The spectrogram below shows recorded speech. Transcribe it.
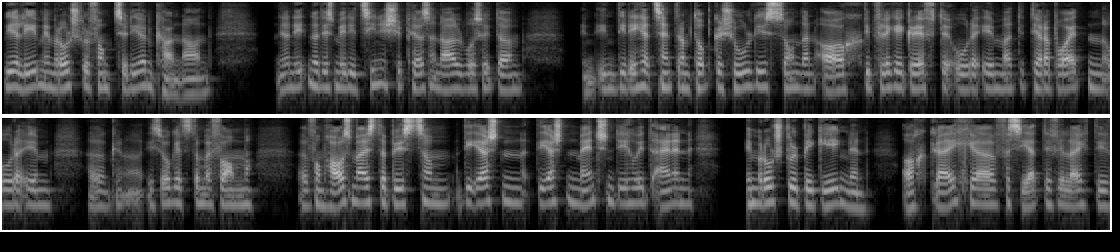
wie ein Leben im Rollstuhl funktionieren kann. Und ja, nicht nur das medizinische Personal, was halt in, in die Reha-Zentren top geschult ist, sondern auch die Pflegekräfte oder eben die Therapeuten oder eben, äh, genau, ich sage jetzt einmal vom, äh, vom Hausmeister bis zum, die ersten, die ersten Menschen, die halt einen im Rollstuhl begegnen. Auch gleich äh, Versehrte vielleicht, die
